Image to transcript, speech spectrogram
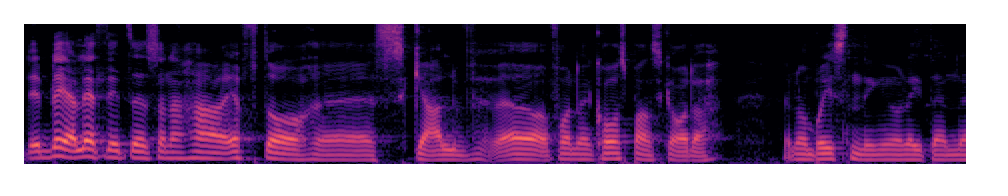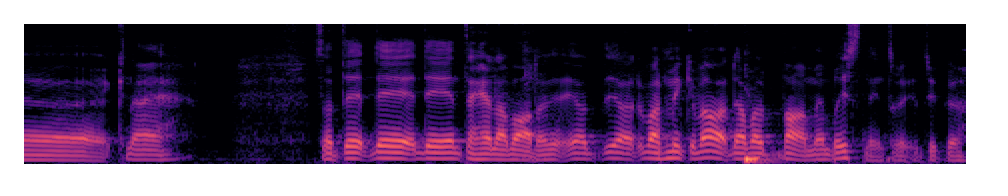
Det blir lätt lite sådana här efterskalv eh, från en korsbandsskada. Någon bristning och en liten knä. Så att det, det, det är inte hela världen. Jag, jag, det har varit mycket värre, det har varit värre med en bristning tycker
